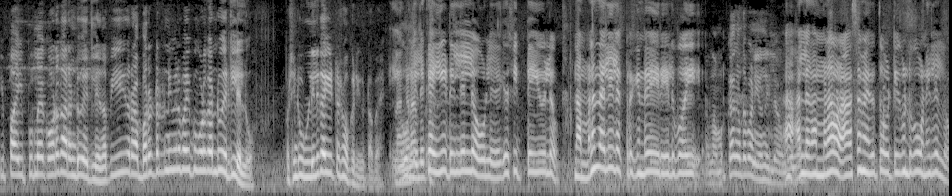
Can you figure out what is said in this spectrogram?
ഈ പൈപ്പ് മേക്കോടെ കറണ്ട് വരില്ലേ? അപ്പൊ ഈ റബ്ബർ ഇട്ടിട്ടുണ്ടെങ്കിൽ പൈപ്പും കൂടെ കറണ്ട് വരില്ലല്ലോ? പക്ഷെ എന്റെ ഉള്ളിൽ കൈയിട്ട ഷോക്ക് അടിക്കും കേട്ടോ ഉള്ളിൽ കൈ ഇടില്ലല്ലോ ഉള്ളിലേക്ക് ഫിറ്റ് ചെയ്യൂലോ. നമ്മളെന്തായാലും ഇലക്ട്രിക്കിന്റെ ഏരിയയിൽ പോയി നമുക്ക് അങ്ങനത്തെ പണിയൊന്നുമില്ല അല്ല നമ്മളെ ആ സമയത്ത് തോട്ടി കൊണ്ട് പോണില്ലല്ലോ.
